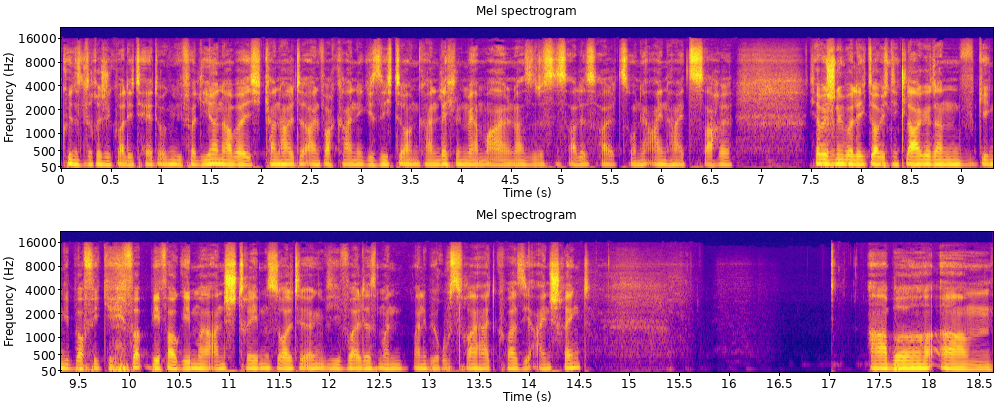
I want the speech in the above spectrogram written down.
künstlerische Qualität irgendwie verlieren, aber ich kann halt einfach keine Gesichter und kein Lächeln mehr malen. Also das ist alles halt so eine Einheitssache. Ich habe ja schon überlegt, ob ich eine Klage dann gegen die BVG mal anstreben sollte, irgendwie, weil das mein, meine Berufsfreiheit quasi einschränkt. Aber ähm,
